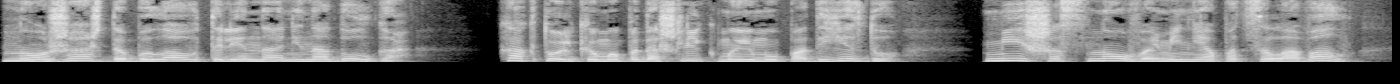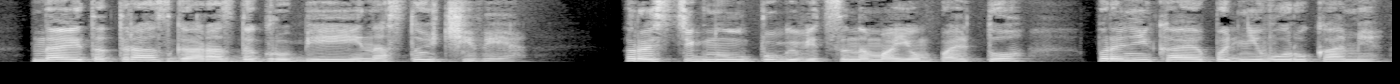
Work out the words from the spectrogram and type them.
Но жажда была утолена ненадолго. Как только мы подошли к моему подъезду, Миша снова меня поцеловал, на этот раз гораздо грубее и настойчивее. Расстегнул пуговицы на моем пальто, проникая под него руками,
